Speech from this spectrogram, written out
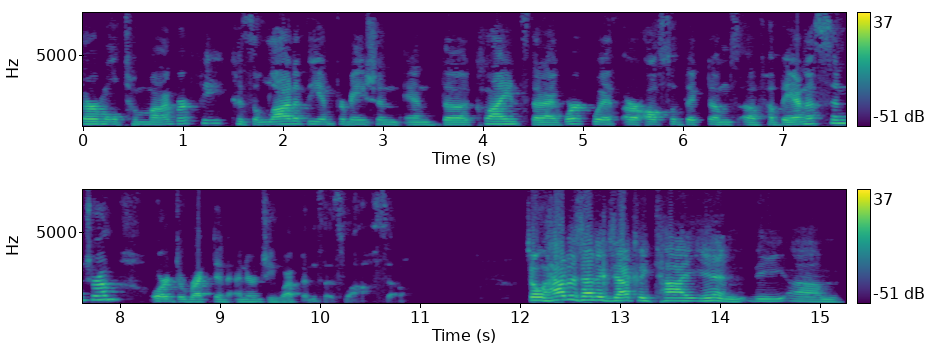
thermal tomography because a lot of the information and the clients that I work with are also victims of Havana syndrome or directed energy weapons as well. So, so how does that exactly tie in the um,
